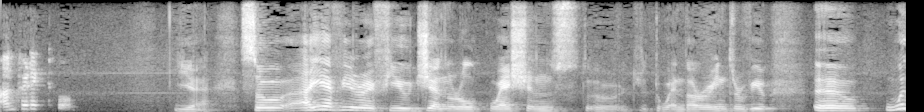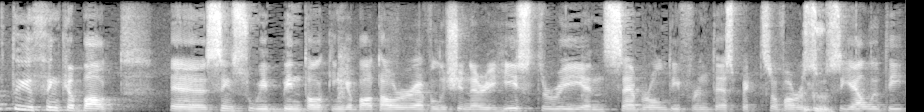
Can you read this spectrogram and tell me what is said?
unpredictable. Yeah. So I have here a few general questions to, to end our interview. Uh, what do you think about uh, since we've been talking about our evolutionary history and several different aspects of our sociality,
